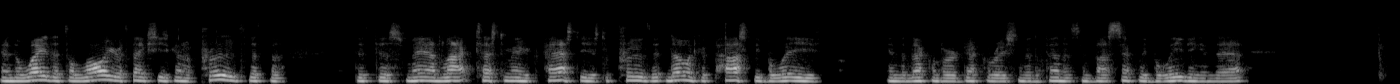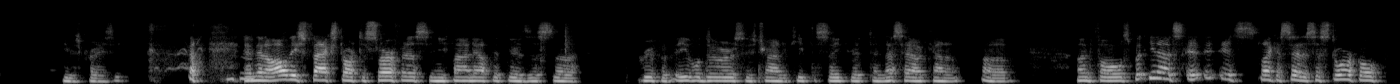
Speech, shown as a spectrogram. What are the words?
and the way that the lawyer thinks he's going to prove that the that this man lacked testamentary capacity is to prove that no one could possibly believe in the Mecklenburg Declaration of Independence, and by simply believing in that, he was crazy. and then all these facts start to surface, and you find out that there's this uh, group of evildoers who's trying to keep the secret, and that's how it kind of uh, unfolds. But you know, it's it, it's like I said, it's historical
